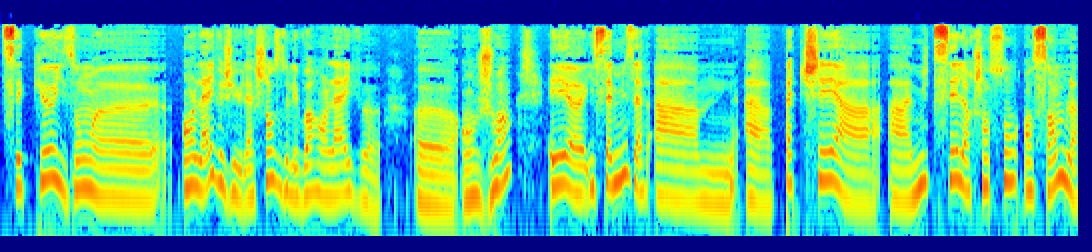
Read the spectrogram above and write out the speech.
c'est que ils ont en live j'ai eu la chance de les voir en live euh, en juin. Et euh, ils s'amusent à, patcher, à, mixer leurs chansons ensemble,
